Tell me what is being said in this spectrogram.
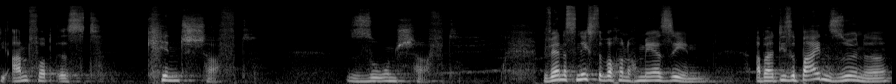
Die Antwort ist Kindschaft, Sohnschaft. Wir werden es nächste Woche noch mehr sehen. Aber diese beiden Söhne,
